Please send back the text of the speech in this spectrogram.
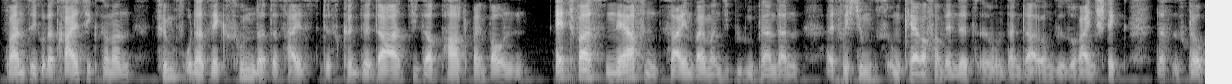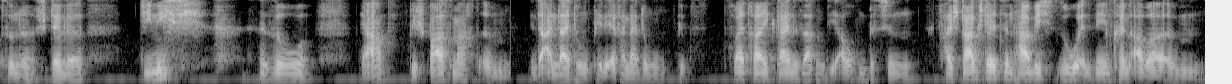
20 oder 30, sondern 5 oder 600. Das heißt, das könnte da dieser Part beim Bauen etwas nervend sein, weil man die Bügelperlen dann als Richtungsumkehrer verwendet äh, und dann da irgendwie so reinsteckt. Das ist, glaube ich, so eine Stelle, die nicht so ja, viel Spaß macht. Ähm, in der Anleitung, PDF-Anleitung gibt's zwei, drei kleine Sachen, die auch ein bisschen falsch dargestellt sind, habe ich so entnehmen können, aber ähm,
